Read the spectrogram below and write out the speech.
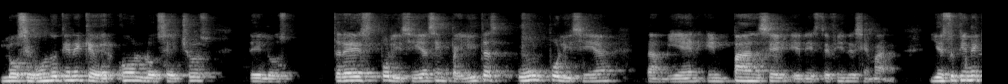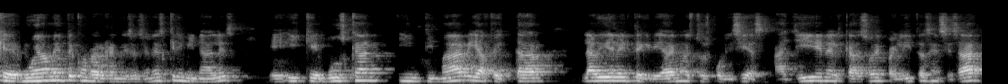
Lo segundo tiene que ver con los hechos de los tres policías en Pailitas, un policía también en Pance en este fin de semana. Y esto tiene que ver nuevamente con organizaciones criminales eh, y que buscan intimar y afectar la vida y la integridad de nuestros policías. Allí en el caso de Pailitas en Cesar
